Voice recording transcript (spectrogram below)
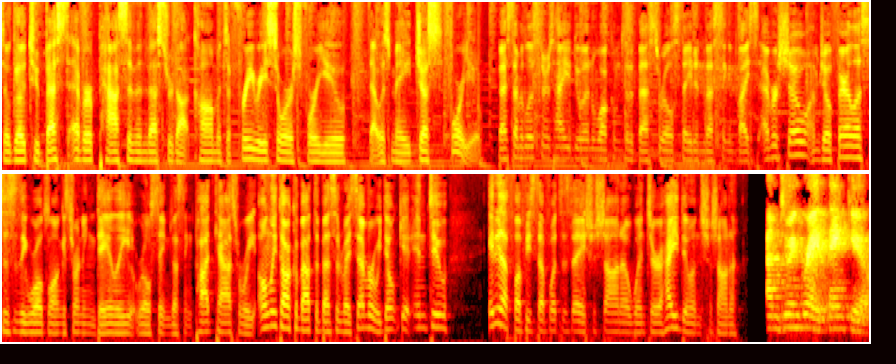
So go to besteverpassiveinvestor.com. It's a free resource for you that was made just for you. Best ever listeners, how you doing? Welcome to the Best Real Estate Investing Advice Ever show. I'm Joe Fairless. This is the world's longest running daily real estate investing podcast where we only talk about the best advice ever. We don't get into any of that fluffy stuff. What's to say, Shoshana Winter? How you doing, Shoshana? I'm doing great. Thank you.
